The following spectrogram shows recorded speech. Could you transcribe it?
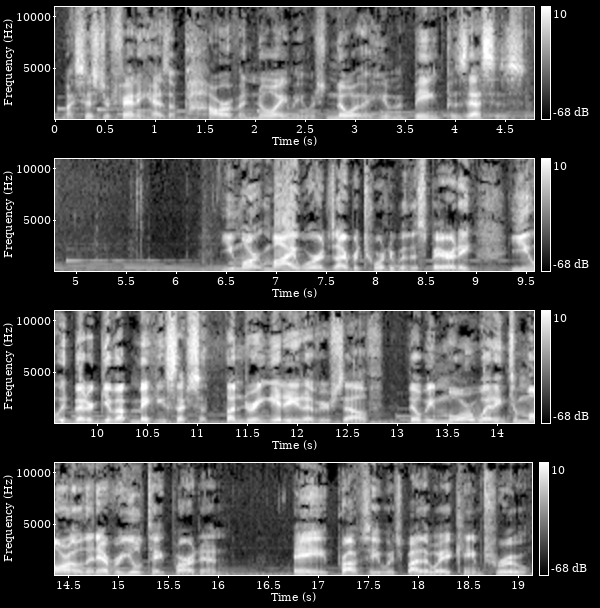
My sister Fanny has a power of annoying me which no other human being possesses. You mark my words, I retorted with asperity. You had better give up making such a thundering idiot of yourself. There'll be more wedding tomorrow than ever you'll take part in. A prophecy which, by the way, came true.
